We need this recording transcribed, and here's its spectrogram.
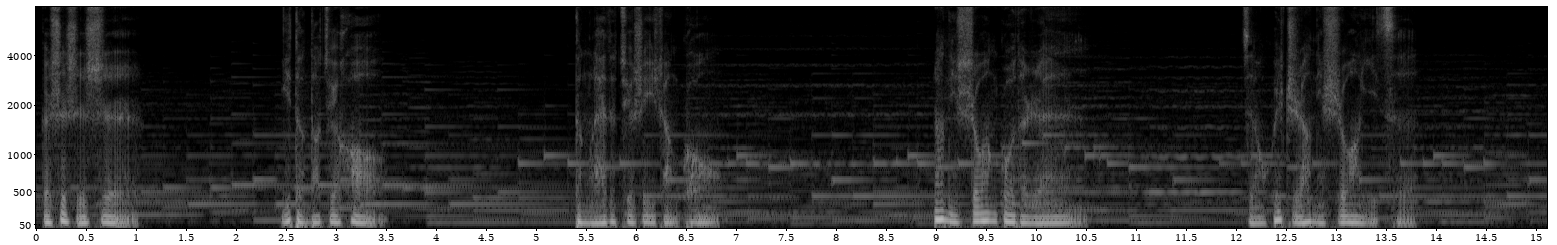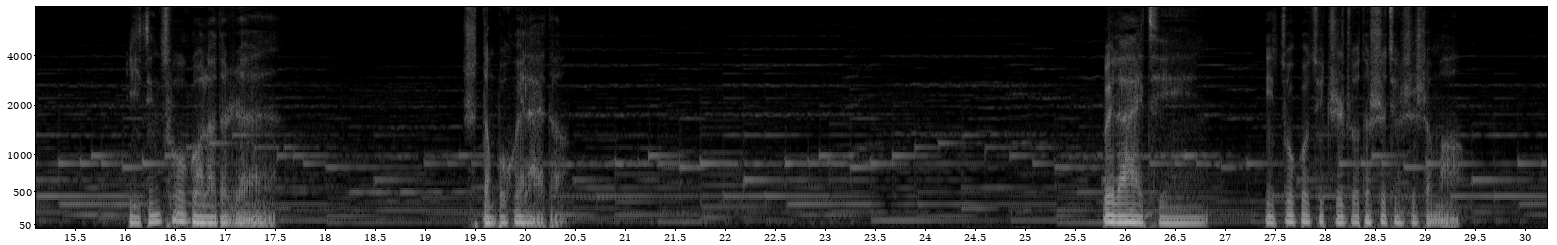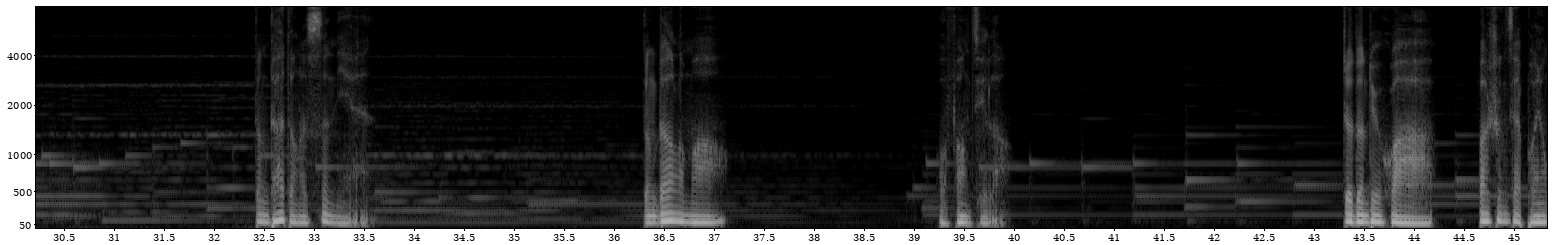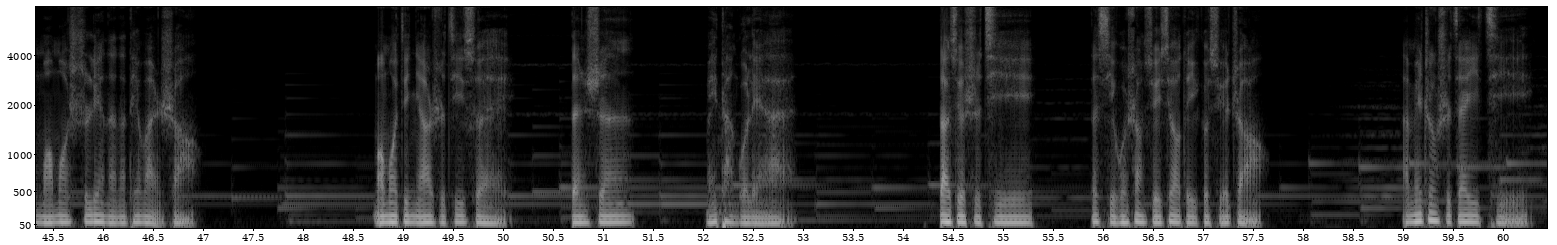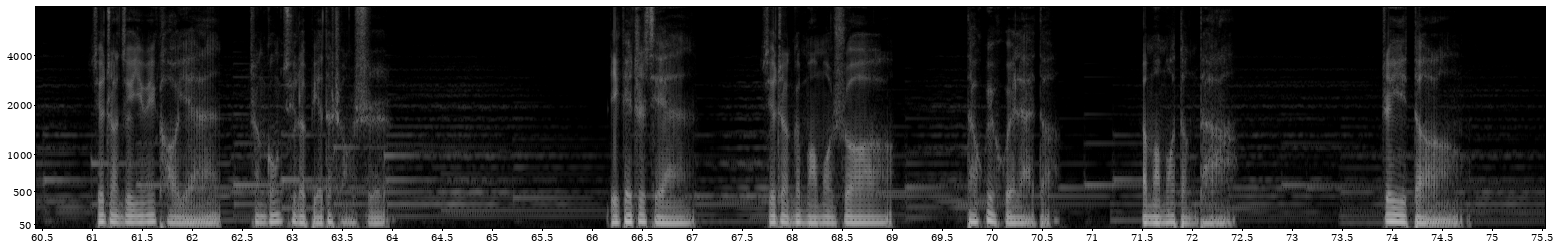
可事实是，你等到最后，等来的却是一场空。让你失望过的人，怎会只让你失望一次？已经错过了的人，是等不回来的。为了爱情，你做过最执着的事情是什么？等他等了四年，等到了吗？我放弃了。这段对话。发生在朋友毛毛失恋的那天晚上。毛毛今年二十七岁，单身，没谈过恋爱。大学时期，他喜欢上学校的一个学长。还没正式在一起，学长就因为考研成功去了别的城市。离开之前，学长跟毛毛说，他会回来的，让毛毛等他。这一等，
